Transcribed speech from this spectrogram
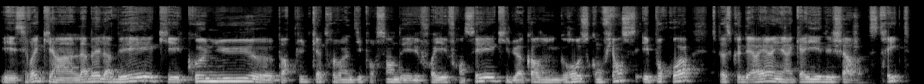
Et c'est vrai qu'il y a un label AB qui est connu euh, par plus de 90% des foyers français, qui lui accorde une grosse confiance. Et pourquoi? C'est parce que derrière, il y a un cahier des charges strict.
